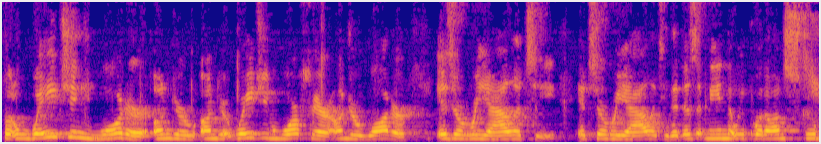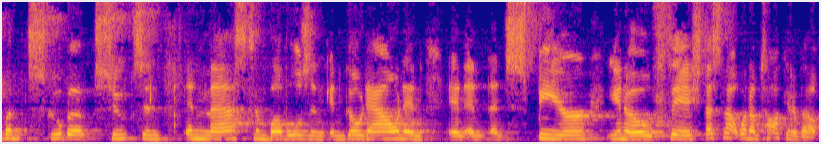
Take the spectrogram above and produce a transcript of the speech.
But waging water under, under, waging warfare underwater is a reality. It's a reality. That doesn't mean that we put on scuba, scuba suits and, and masks and bubbles and, and go down and, and, and, and spear, you know, fish. That's not what I'm talking about.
